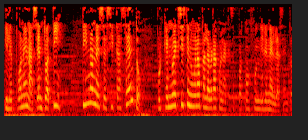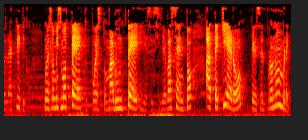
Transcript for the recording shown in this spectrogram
y le ponen acento a ti. Ti no necesita acento, porque no existe ninguna palabra con la que se pueda confundir en el acento diacrítico. No es lo mismo te, que puedes tomar un te y ese sí lleva acento, a te quiero, que es el pronombre.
